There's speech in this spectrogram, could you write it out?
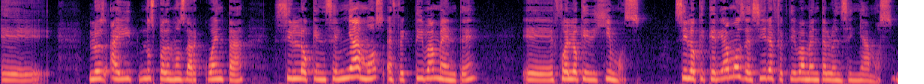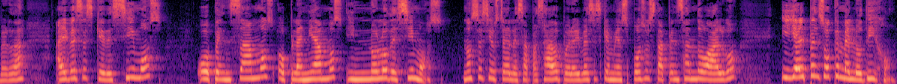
eh, los, ahí nos podemos dar cuenta si lo que enseñamos efectivamente eh, fue lo que dijimos. Si lo que queríamos decir efectivamente lo enseñamos, ¿verdad? Hay veces que decimos o pensamos o planeamos y no lo decimos. No sé si a ustedes les ha pasado, pero hay veces que mi esposo está pensando algo y él pensó que me lo dijo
